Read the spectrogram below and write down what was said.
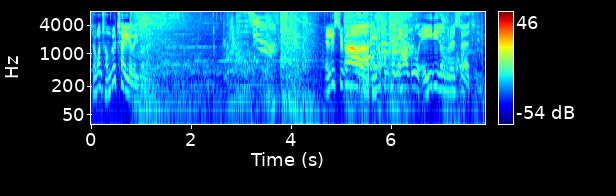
저건 정글 차이에요 이거는. 앨리스가 전적 검색을 하고 AD 정글을 했어야지.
